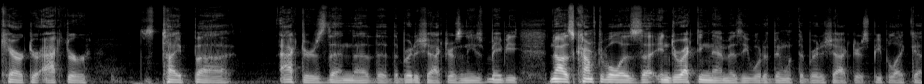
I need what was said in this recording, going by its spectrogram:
character actor type uh, actors than uh, the the British actors, and he's maybe not as comfortable as uh, in directing them as he would have been with the British actors. People like uh,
